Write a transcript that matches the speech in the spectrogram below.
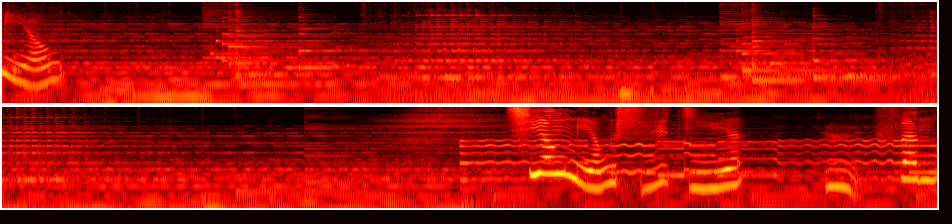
明，清明时节雨纷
